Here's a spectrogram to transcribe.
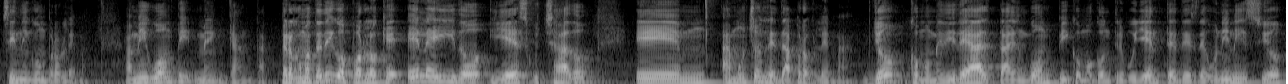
sin ningún problema. A mí Wompi me encanta. Pero como te digo, por lo que he leído y he escuchado, Em, a muchos les da problema. Yo, como me di de alta en Wompi como contribuyente desde un inicio,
